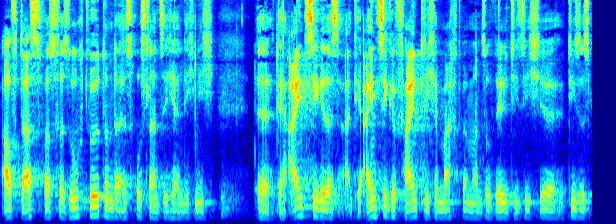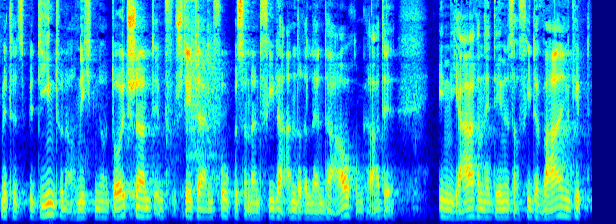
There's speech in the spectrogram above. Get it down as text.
auf das, was versucht wird und da ist Russland sicherlich nicht äh, der einzige, das, die einzige feindliche Macht, wenn man so will, die sich äh, dieses Mittels bedient und auch nicht nur Deutschland steht da im Fokus, sondern viele andere Länder auch. Und gerade in Jahren, in denen es auch viele Wahlen gibt,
